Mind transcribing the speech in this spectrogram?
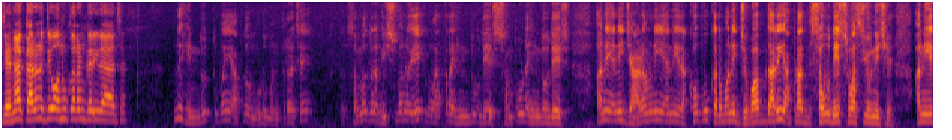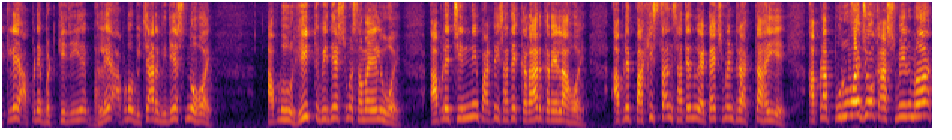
જેના કારણે તેઓ અનુકરણ કરી રહ્યા છે? ને હિન્દુત્વ એ આપણો મૂળ મંત્ર છે. સમગ્ર વિશ્વનો એકમાત્ર હિન્દુ દેશ, સંપૂર્ણ હિન્દુ દેશ. અને એની જાળવણી, એની રખોપું કરવાની જવાબદારી આપણા સૌ દેશવાસીઓની છે. અને એટલે આપણે ભટકી જઈએ, ભલે આપણો વિચાર વિદેશનો હોય, આપણું હિત વિદેશમાં સમાયેલું હોય, આપણે ચીનની પાર્ટી સાથે કરાર કરેલા હોય આપણે પાકિસ્તાન સાથેનું એટેચમેન્ટ રાખતા હોઈએ. આપણા પૂર્વજો કાશ્મીરમાં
